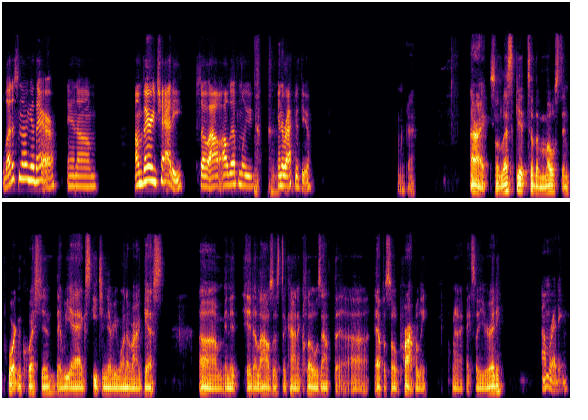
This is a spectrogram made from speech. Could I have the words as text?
let us know you're there. And um, I'm very chatty. So I'll, I'll definitely interact with you. Okay. All right. So let's get to the most important question that we ask each and every one of our guests. Um, and it it allows us to kind of close out the uh, episode properly. All right. So you ready? I'm ready.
